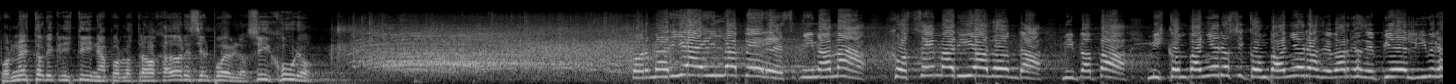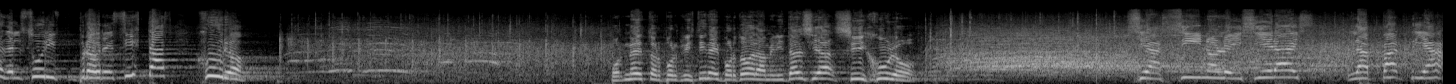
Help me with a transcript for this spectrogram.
Por Néstor y Cristina, por los trabajadores y el pueblo. Sí, juro. Por María Hilda Pérez, mi mamá, José María Donda, mi papá, mis compañeros y compañeras de barrios de pie libres del sur y progresistas, juro. Por Néstor, por Cristina y por toda la militancia, sí, juro. Si así no lo hicierais, la patria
